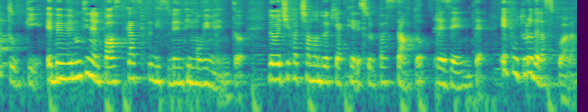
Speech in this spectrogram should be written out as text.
Ciao a tutti e benvenuti nel podcast di Studenti in Movimento, dove ci facciamo due chiacchiere sul passato, presente e futuro della scuola.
